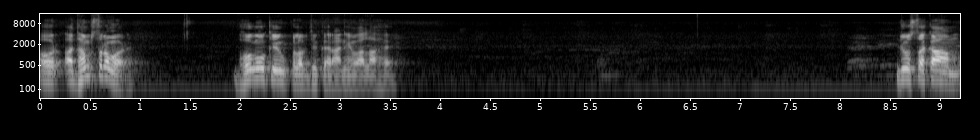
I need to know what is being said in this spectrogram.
और अधम श्रवण भोगों की उपलब्धि कराने वाला है। जो सकाम,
